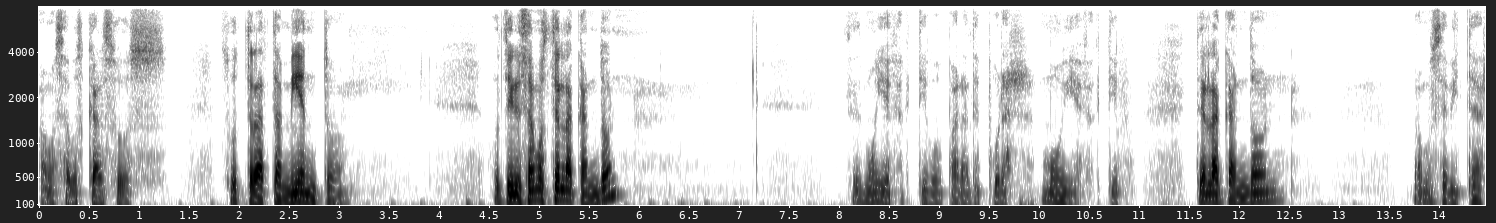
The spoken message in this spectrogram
Vamos a buscar sus, su tratamiento. Utilizamos telacandón. Es muy efectivo para depurar, muy efectivo. Telacandón. Vamos a evitar.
